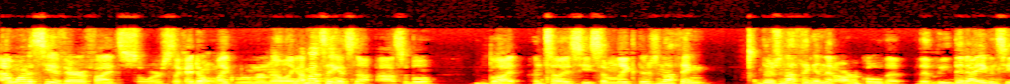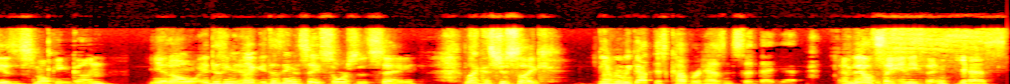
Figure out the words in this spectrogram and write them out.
I want to see a verified source. Like, I don't like rumor milling. I'm not saying it's not possible, but until I see some, like, there's nothing, there's nothing in that article that that, that I even see as a smoking gun. You know, it doesn't even Yeah. like it doesn't even say sources say. Like, it's just like, Even we oh. got this covered hasn't said that yet. and they'll say anything. yes.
